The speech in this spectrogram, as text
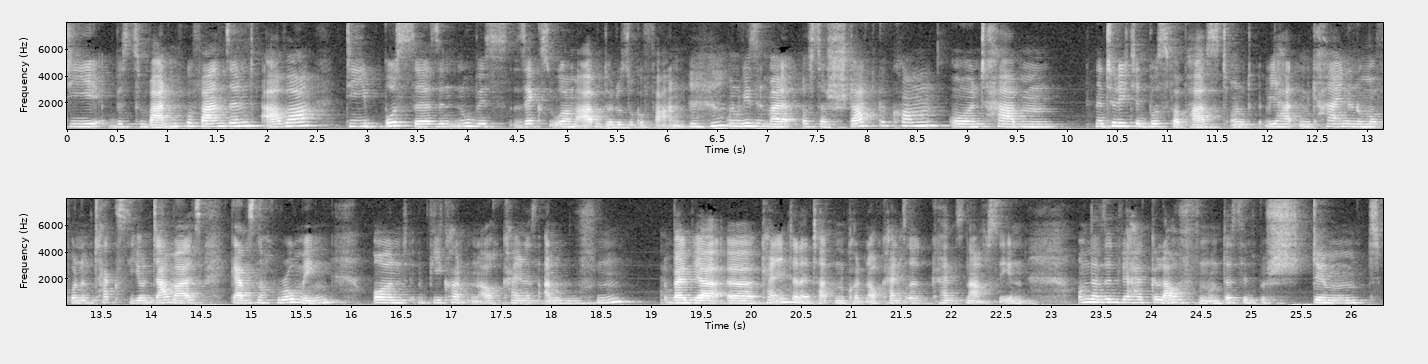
die bis zum Bahnhof gefahren sind, aber die Busse sind nur bis 6 Uhr am Abend oder so gefahren. Und wir sind mal aus der Stadt gekommen und haben natürlich den Bus verpasst und wir hatten keine Nummer von einem Taxi. Und damals gab es noch Roaming und wir konnten auch keines anrufen, weil wir äh, kein Internet hatten konnten auch keins, keins nachsehen. Und dann sind wir halt gelaufen und das sind bestimmt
